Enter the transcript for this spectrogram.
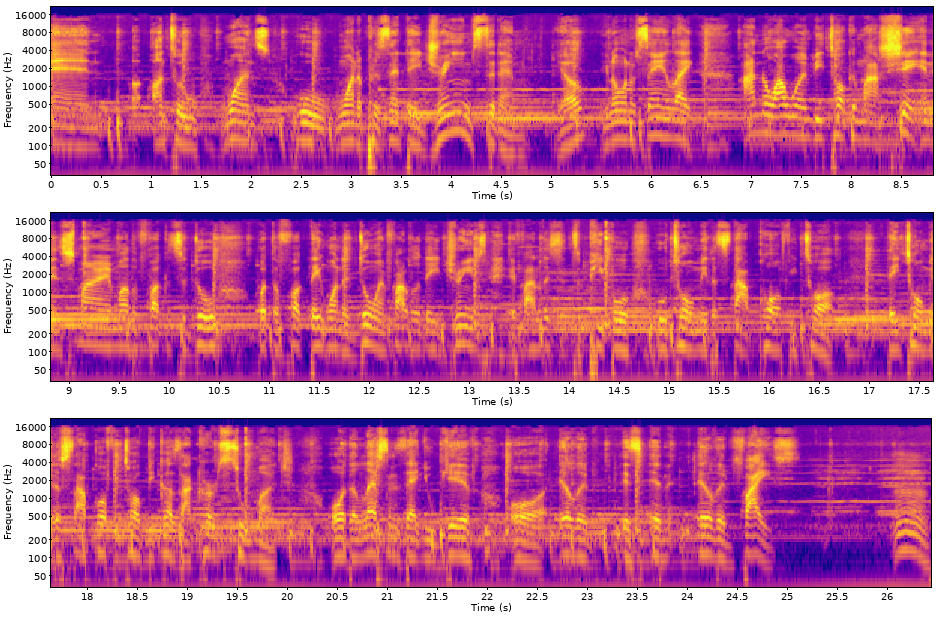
and uh, onto ones who want to present their dreams to them. Yo, you know what I'm saying? Like, I know I wouldn't be talking my shit and inspiring motherfuckers to do what the fuck they want to do and follow their dreams if I listened to people who told me to stop coffee talk. They told me to stop coffee talk because I curse too much, or the lessons that you give, or ill is ill advice. Mm.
